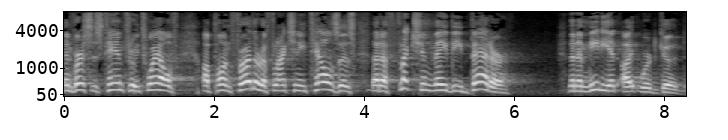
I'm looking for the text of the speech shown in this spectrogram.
In verses 10 through 12, upon further reflection, he tells us that affliction may be better than immediate outward good.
